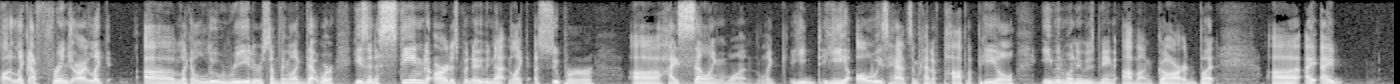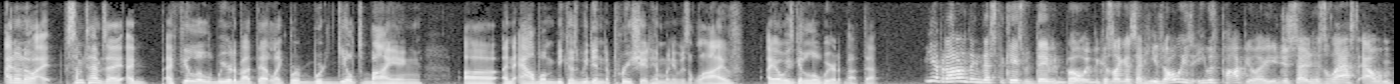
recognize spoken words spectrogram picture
uh, like a fringe art, like uh, like a Lou Reed or something like that, where he's an esteemed artist, but maybe not like a super uh, high selling one. Like he he always had some kind of pop appeal, even when he was being avant garde. But uh, I, I I don't know. I sometimes I, I I feel a little weird about that. Like we're we're guilt buying uh, an album because we didn't appreciate him when he was alive. I always get a little weird about that. Yeah, but I don't think that's the case with David Bowie because, like I said, he's always he was popular. You just said his last album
